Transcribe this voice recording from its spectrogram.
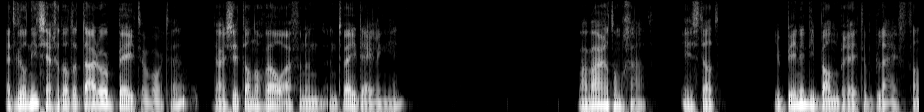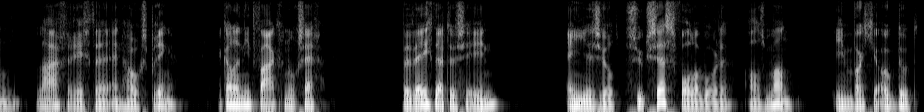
Het wil niet zeggen dat het daardoor beter wordt. Hè? Daar zit dan nog wel even een, een tweedeling in. Maar waar het om gaat, is dat je binnen die bandbreedte blijft van laag richten en hoog springen. Ik kan het niet vaak genoeg zeggen. Beweeg daartussenin en je zult succesvoller worden als man in wat je ook doet.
